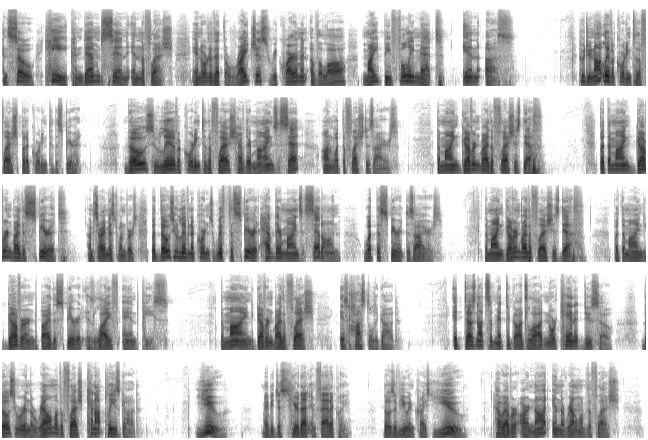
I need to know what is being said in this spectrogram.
And so he condemned sin in the flesh in order that the righteous requirement of the law might be fully met in us, who do not live according to the flesh, but according to the Spirit. Those who live according to the flesh have their minds set on what the flesh desires. The mind governed by the flesh is death, but the mind governed by the Spirit, I'm sorry, I missed one verse. But those who live in accordance with the Spirit have their minds set on what the Spirit desires. The mind governed by the flesh is death, but the mind governed by the Spirit is life and peace. The mind governed by the flesh is hostile to God. It does not submit to God's law, nor can it do so. Those who are in the realm of the flesh cannot please God. You, maybe just hear that emphatically, those of you in Christ, you, however, are not in the realm of the flesh,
